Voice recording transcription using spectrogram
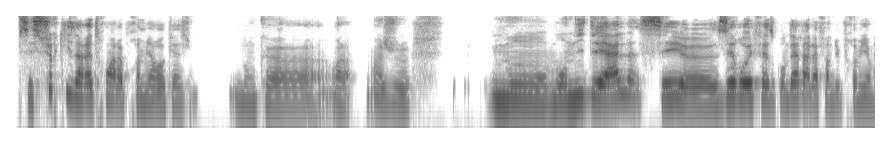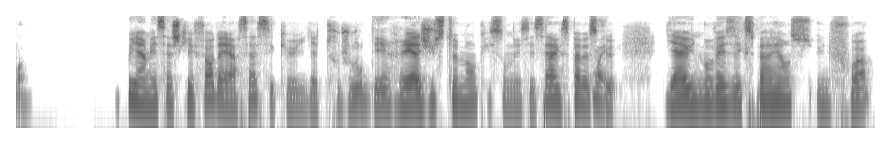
c'est sûr qu'ils arrêteront à la première occasion. Donc euh, voilà, moi je mon, mon idéal c'est euh, zéro effet secondaire à la fin du premier mois. Oui, il y a un message qui est fort derrière ça, c'est qu'il y a toujours des réajustements qui sont nécessaires. Et c'est pas parce qu'il y a une mauvaise expérience une fois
